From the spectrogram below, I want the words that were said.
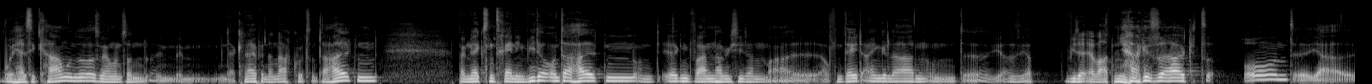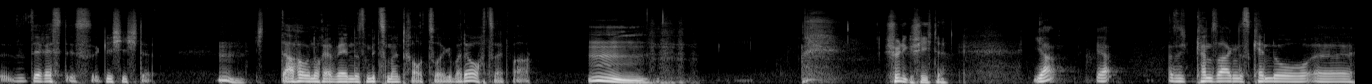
woher sie kam und sowas. Wir haben uns dann in der Kneipe danach kurz unterhalten. Beim nächsten Training wieder unterhalten und irgendwann habe ich sie dann mal auf ein Date eingeladen und äh, ja, sie hat wieder erwarten Ja gesagt und äh, ja, der Rest ist Geschichte. Hm. Ich darf aber noch erwähnen, dass Mitz mein Trauzeuge bei der Hochzeit war. Hm. Schöne Geschichte. Ja, ja. Also ich kann sagen, dass Kendo äh,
